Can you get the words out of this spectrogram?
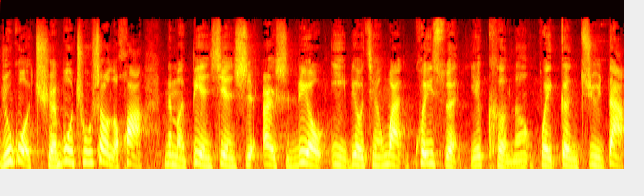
如果全部出售的话，那么变现是二十六亿六千万，亏损也可能会更巨大。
